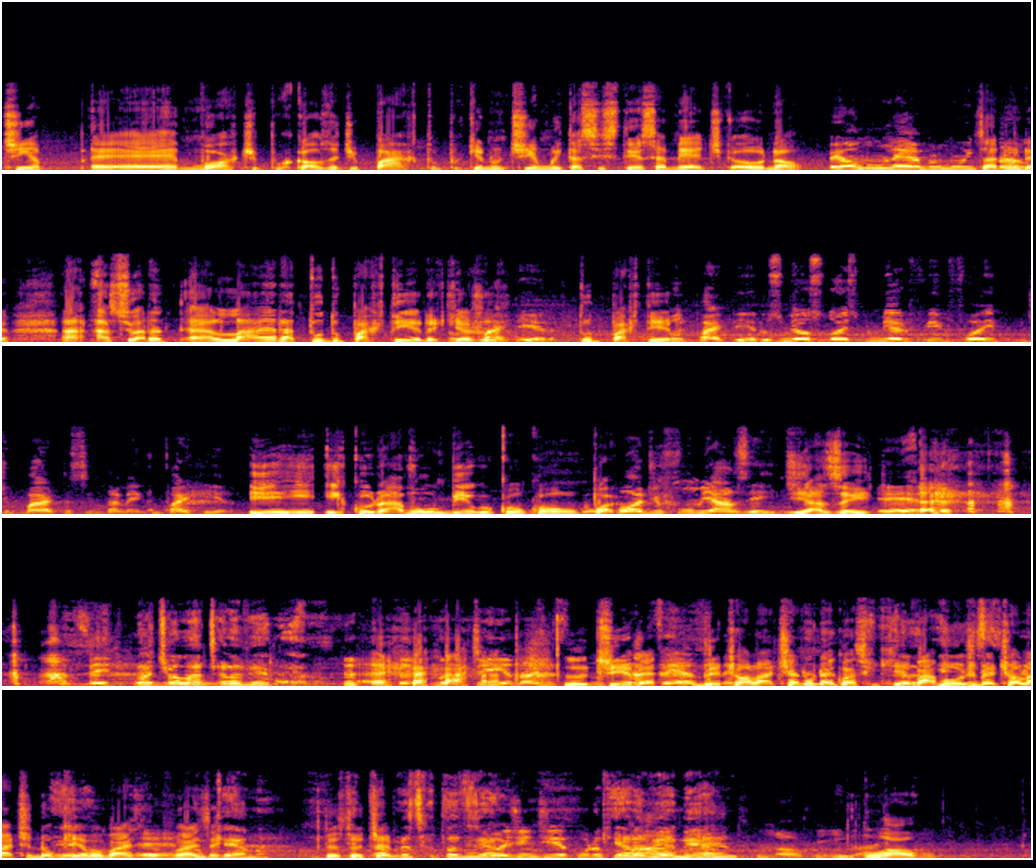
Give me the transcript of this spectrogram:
tinha é, morte por causa de parto, porque não tinha muita assistência médica, ou não? Eu não lembro muito, Sabe não. onde é? a, a senhora, é, lá era tudo parteira que Tudo ajuda. parteira. Tudo parteira. Tudo parteira. Os meus dois primeiros filhos foi de parto assim também com parteira. E, e, e curava o umbigo com, com Com pó- pó de fumo e azeite. e azeite. É. azeite e pó de fumo. Metiolate era veneno. Não tinha, nós Não tinha, tinha acesso, né? era um negócio que queimava. Hoje metiolate não queima mais. não faz Não queima. Pessoa Então, tinha por isso que eu estou dizendo. Hoje em dia cura Que com era álcool, veneno. né? Com álcool. com álcool.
